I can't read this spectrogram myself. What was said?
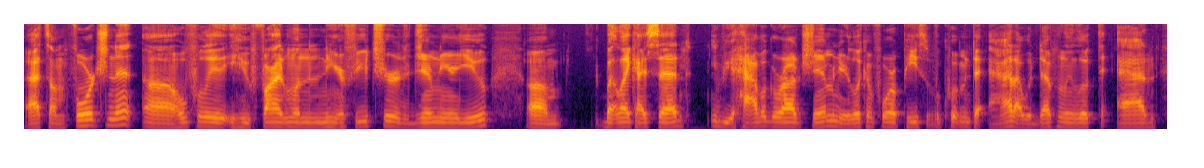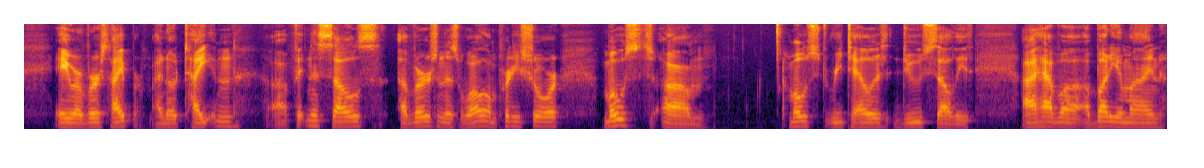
that's unfortunate. Uh, hopefully, you find one in the near future at a gym near you. Um, but like I said, if you have a garage gym and you're looking for a piece of equipment to add, I would definitely look to add a reverse hyper. I know Titan uh, Fitness sells a version as well. I'm pretty sure most um, most retailers do sell these. I have a, a buddy of mine,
